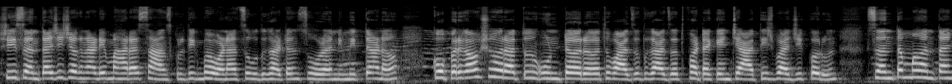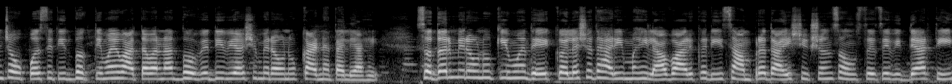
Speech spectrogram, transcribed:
श्री संताजी जगनाडे महाराज सांस्कृतिक भवनाचं उद्घाटन सोहळा निमित्तानं कोपरगाव शहरातून उंट रथ वाजत गाजत फटाक्यांची आतिषबाजी करून संत महंतांच्या उपस्थितीत भक्तिमय वातावरणात भव्य दिव्य अशी मिरवणूक काढण्यात आली आहे. सदर मिरवणुकीमध्ये कलशधारी महिला वारकरी सांप्रदायिक शिक्षण संस्थेचे विद्यार्थी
